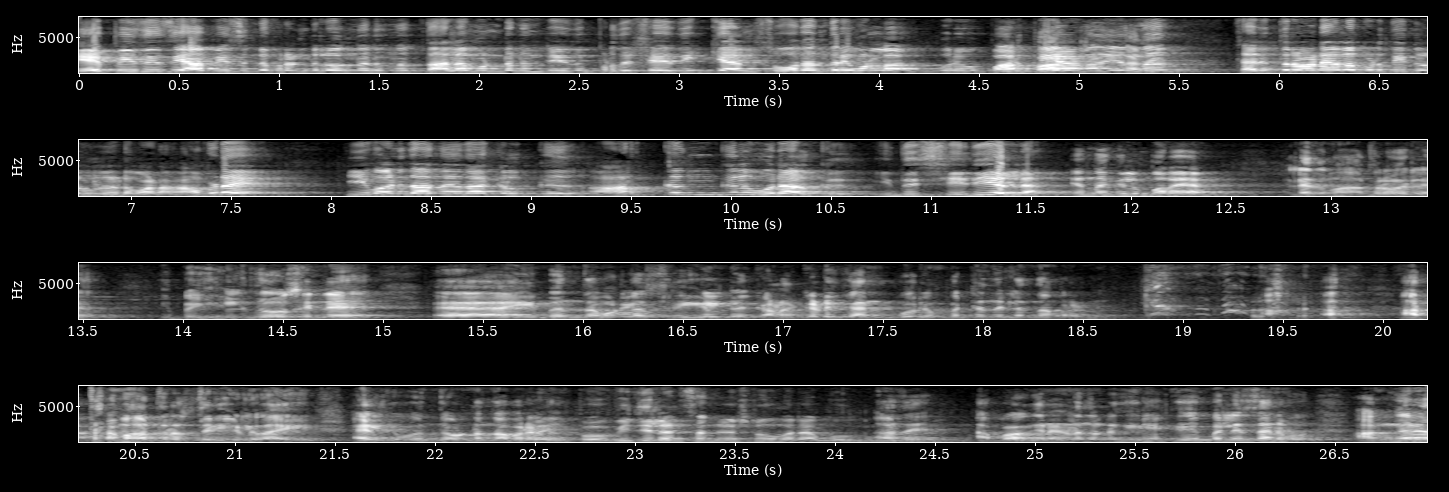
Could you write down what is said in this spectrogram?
കെ പി സി സി ആഫീസിന്റെ ഫ്രണ്ടിൽ വന്നിരുന്ന് തലമുണ്ടനം ചെയ്ത് പ്രതിഷേധിക്കാൻ സ്വാതന്ത്ര്യമുള്ള ഒരു പാർട്ടിയാണ് പാർട്ടി, എന്ന് ചരിത്രം അടയാളപ്പെടുത്തിയിട്ടുള്ള ഇടപാട് അവിടെ ഈ വനിതാ നേതാക്കൾക്ക് ആർക്കെങ്കിലും ഒരാൾക്ക് ഇത് ശരിയല്ല എന്നെങ്കിലും പറയാൻ. അല്ല അത് മാത്രമല്ല. ഇപ്പൊ എൽദോസിന്റെ ഈ ബന്ധമുള്ള സ്ത്രീകളുടെ കണക്കെടുക്കാൻ പോലും പറ്റുന്നില്ലെന്നാ പറയുന്നത്. അത്രമാത്രം സ്ത്രീകളുമായി അയാൾക്ക് ബന്ധമുണ്ടെന്നാ പറയുന്നത്. ഇപ്പോൾ വിജിലൻസ് അന്വേഷണവും വരാൻ പോകുന്നു. അതെ. അപ്പോൾ അങ്ങനെയാണെന്നുണ്ടെങ്കിൽ ഇയാൾക്ക് വലിയ സ്ഥാനം പോകും. അങ്ങനെ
